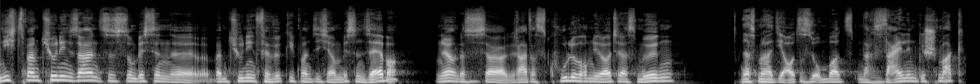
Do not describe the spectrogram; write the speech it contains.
nichts beim Tuning sein. Es ist so ein bisschen, äh, beim Tuning verwirklicht man sich ja ein bisschen selber. Ja, und das ist ja gerade das Coole, warum die Leute das mögen, dass man halt die Autos so umbaut nach seinem Geschmack.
